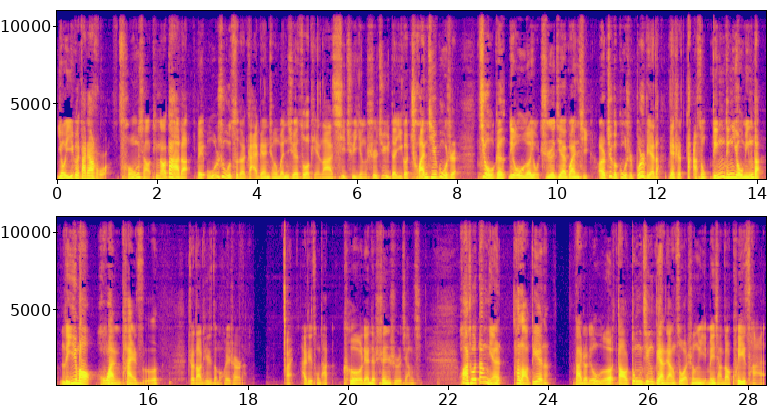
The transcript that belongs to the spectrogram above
有一个大家伙。从小听到大的，被无数次的改编成文学作品啦、戏曲、影视剧的一个传奇故事，就跟刘娥有直接关系。而这个故事不是别的，便是大宋鼎鼎有名的狸猫换太子。这到底是怎么回事呢？哎，还得从他可怜的身世讲起。话说当年他老爹呢，带着刘娥到东京汴梁做生意，没想到亏惨，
